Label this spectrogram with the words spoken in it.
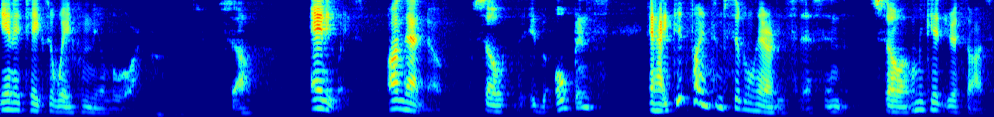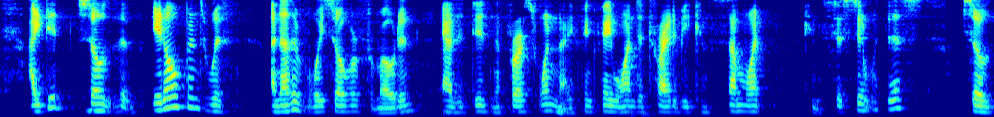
and it takes away from the allure. So, anyways, on that note, so it opens, and I did find some similarities to this, and so let me get your thoughts. I did so the it opens with another voiceover from Odin, as it did in the first one. And I think they wanted to try to be con- somewhat consistent with this. So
